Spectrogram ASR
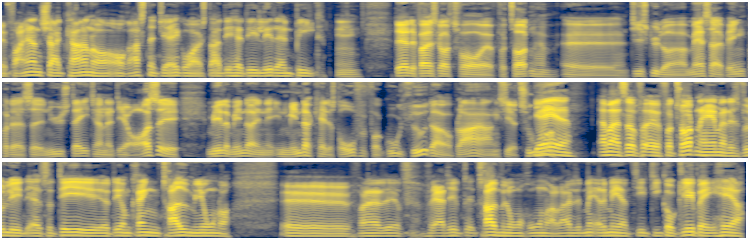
øh, for Ironshide Khan og, og resten af Jaguars, der er det her det er lidt af en beat. Mm. Det er det faktisk også for, øh, for Tottenham. Øh, de skylder masser af penge på deres øh, nye stadion, og det er også øh, mere eller mindre en, en mindre katastrofe for gul Lyd, der jo plejer at arrangere ture. Ja, ja. Jamen altså, for, for Tottenham er det selvfølgelig, altså det, det er omkring 30 millioner Øh, er det, er det 30 millioner kroner, eller er det mere, er det mere de, de går glip af her,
